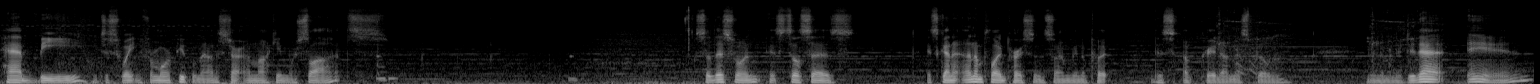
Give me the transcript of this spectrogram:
Hab B, just waiting for more people now to start unlocking more slots. So this one, it still says it's got an unemployed person, so I'm going to put this upgrade on this building. And I'm going to do that, and...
